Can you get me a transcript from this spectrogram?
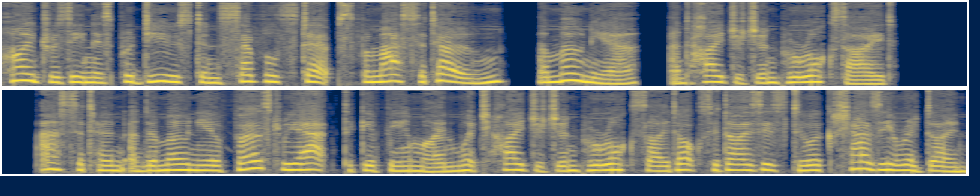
hydrazine is produced in several steps from acetone, ammonia, and hydrogen peroxide. Acetone and ammonia first react to give the amine which hydrogen peroxide oxidizes to oxaziridine,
